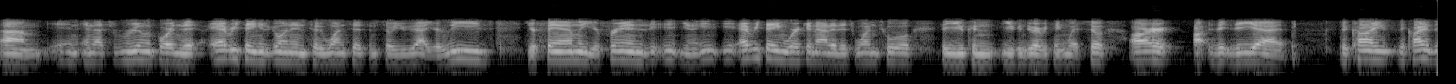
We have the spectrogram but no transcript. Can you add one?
Um, and, and that's real important that everything is going into one system. So you got your leads, your family, your friends, you know, everything working out of this one tool that you can you can do everything with. So our uh, the the uh, the client the clients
